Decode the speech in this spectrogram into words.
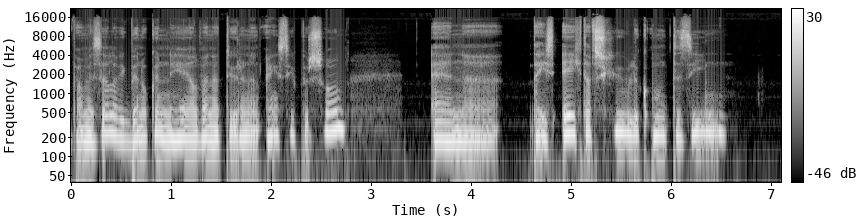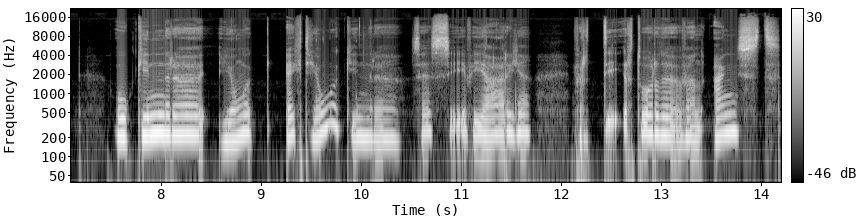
van mezelf. Ik ben ook een heel van nature een angstig persoon. En uh, dat is echt afschuwelijk om te zien. Ook kinderen, jonge, echt jonge kinderen, zes, zevenjarigen, verteerd worden van angst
